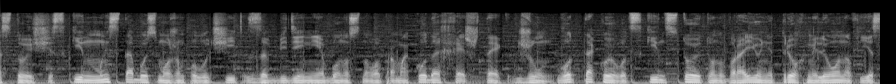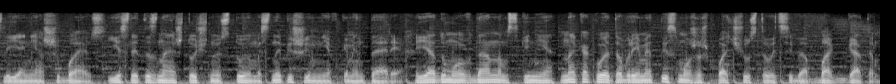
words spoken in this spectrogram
дорогостоящий скин мы с тобой сможем получить за введение бонусного промокода хэштег Джун. Вот такой вот скин, стоит он в районе 3 миллионов, если я не ошибаюсь. Если ты знаешь точную стоимость, напиши мне в комментариях. Я думаю, в данном скине на какое-то время ты сможешь почувствовать себя богатым.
